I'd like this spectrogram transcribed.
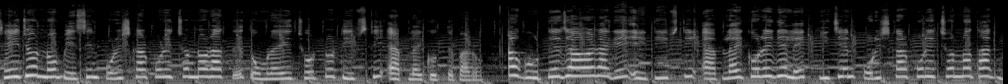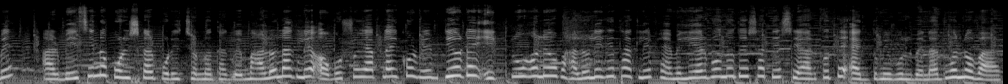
সেই জন্য বেসিন পরিষ্কার পরিচ্ছন্ন রাখতে তোমরা এই ছোট্ট টিপসটি অ্যাপ্লাই করতে পারো। ঘুরতে যাওয়ার আগে এই টিপসটি অ্যাপ্লাই করে গেলে কিচেন পরিষ্কার পরিচ্ছন্ন থাকবে আর বেসিনও পরিষ্কার পরিচ্ছন্ন থাকবে। ভালো লাগলে অবশ্যই অ্যাপ্লাই করবে। ভিডিওটা একটু হলেও ভালো লেগে থাকলে ফ্যামিলি আর বন্ধুদের সাথে শেয়ার করতে একদমই ভুলবে না। ধন্যবাদ।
